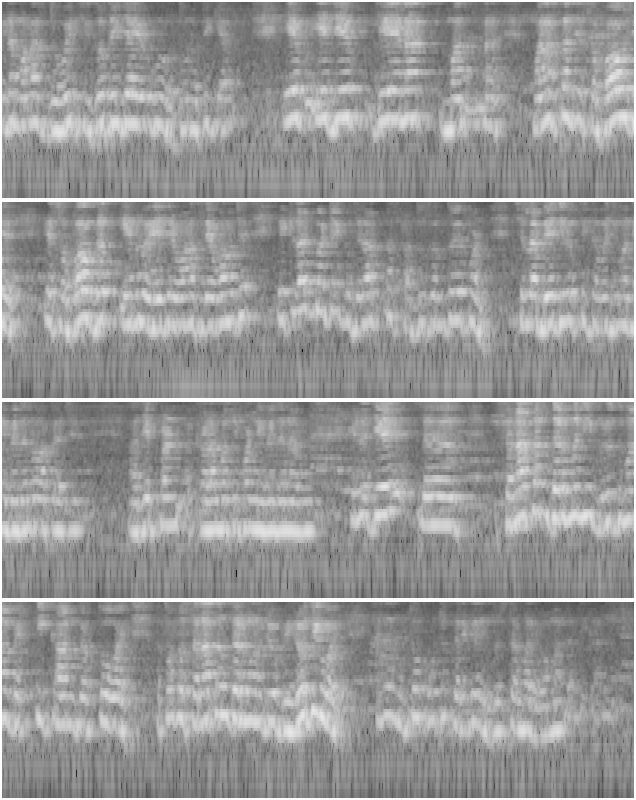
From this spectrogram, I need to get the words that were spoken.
એટલે માણસ ધોઈને સીધો થઈ જાય એવું હોતું નથી ક્યારે? એ એ જે જે એના માણસના જે સ્વભાવ છે એ સ્વભાવગત એનો એ જ માણસ રહેવાનો છે. એટલા જ માટે ગુજરાતના સાધુ સંતોએ પણ છેલ્લા બે દિવસથી તમે જુઓ નિવેદનો આપ્યા છે. આજે પણ અખાડામાંથી પણ નિવેદન આવ્યું. એટલે જે સનાતન ધર્મની વિરુદ્ધમાં વ્યક્તિ કામ કરતો હોય અથવા તો સનાતન ધર્મનો જો વિરોધી હોય, એને હું તો કહું છું, ખરેખર હિન્દુસ્તાનમાં રહેવા માટે અધિકાર નથી.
